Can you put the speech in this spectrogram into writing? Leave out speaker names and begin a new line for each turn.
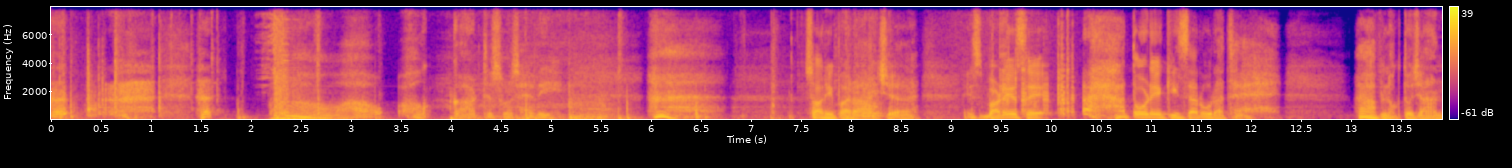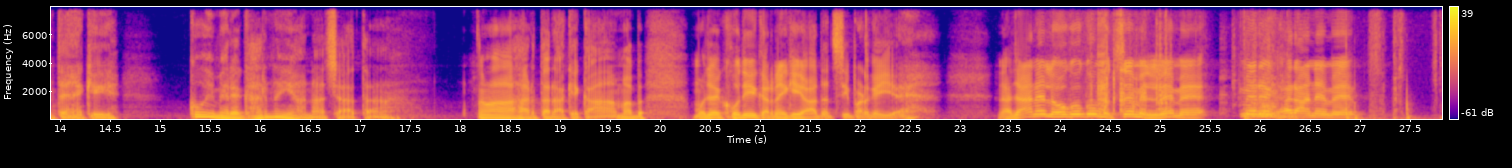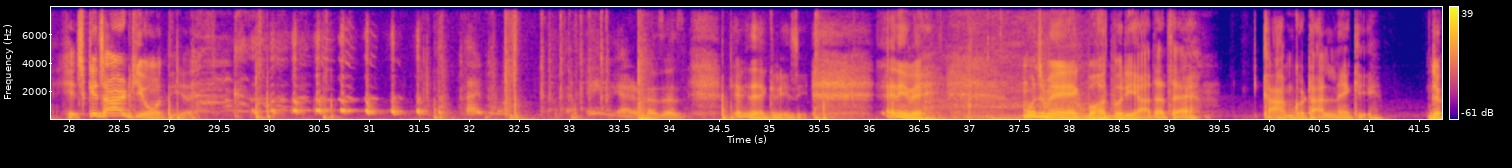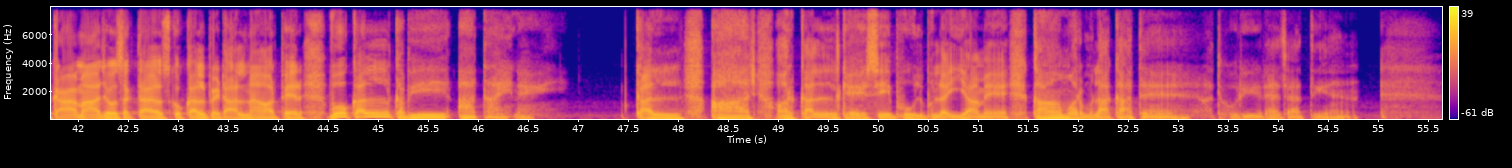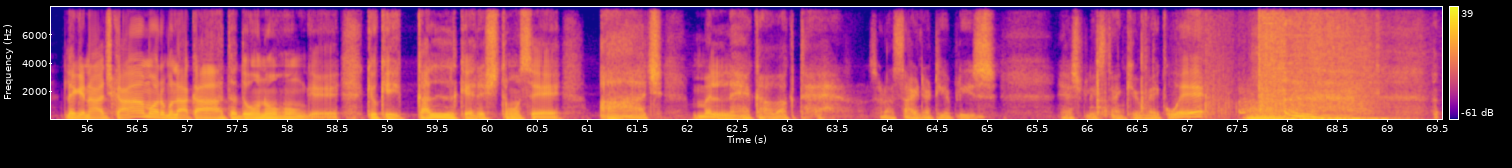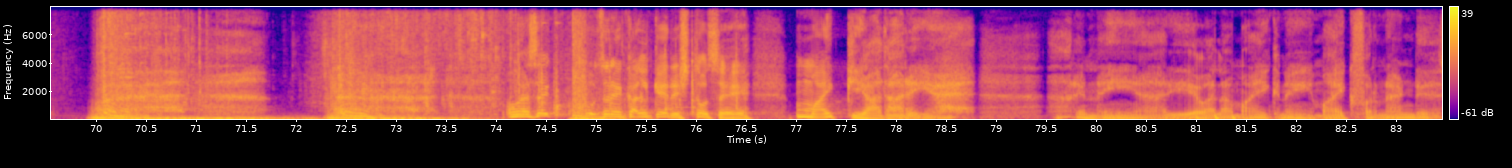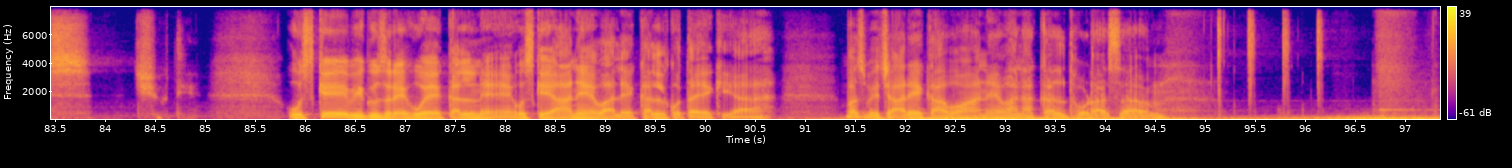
Oh, wow. Oh, God, this was heavy. Sorry पर आज इस बड़े से हथौड़े की ज़रूरत है। आप लोग तो जानते हैं कि कोई मेरे घर नहीं आना चाहता। हाँ हर तरह के काम। अब मुझे खुद ही करने की आदत सी पड़ गई है। न जाने लोगों को मुझसे मिलने में मेरे घर आने में हिचकिचाहट क्यों होती है? क्रेजी एनीवे मुझमें एक बहुत बुरी आदत है काम को टालने की। जो काम आज हो सकता है उसको कल पे टालना और फिर वो कल कभी आता ही नहीं। कल, आज और कल के इसी भूल भुलैया में काम और मुलाकातें अधूरी रह जाती हैं। लेकिन आज काम और मुलाकात दोनों होंगे क्योंकि कल के रिश्तों से आज मिलने का वक्त है। थोड़ा साइड हटिए please yes please thank you make way वैसे गुजरे कल के रिश्तों से माइक की याद आ रही है। अरे नहीं यार, ये वाला माइक नहीं, माइक फर्नांडिस। उसके भी गुजरे हुए कल ने, उसके आने वाले कल को तय किया। बस बेचारे का वो आने वाला कल थोड़ा सा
